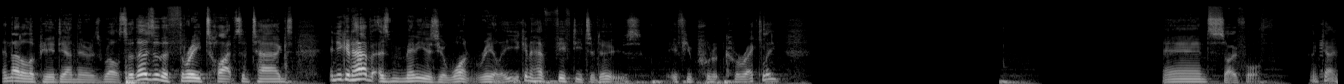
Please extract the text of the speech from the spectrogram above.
And that'll appear down there as well. So those are the three types of tags. And you can have as many as you want, really. You can have 50 to-dos if you put it correctly. And so forth. Okay.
